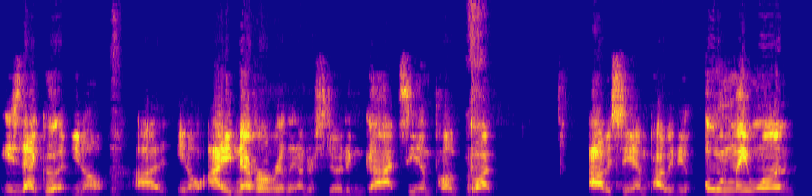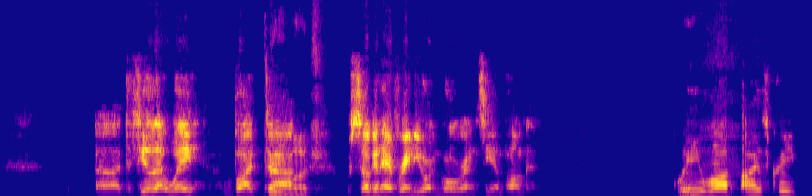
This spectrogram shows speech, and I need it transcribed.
he's that good. You know, uh, you know, I never really understood and got CM Punk, but obviously I'm probably the only one uh, to feel that way. But uh, much. we're still gonna have Randy Orton go over on CM Punk. We want ice cream.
